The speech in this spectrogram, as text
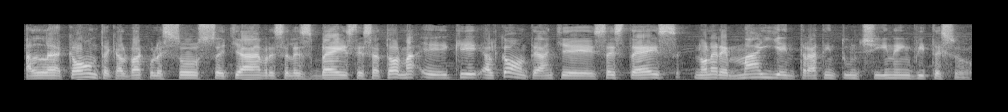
al conte che va con le sosse, chiavre, se le sbeste, Sator, ma eh, che al conte anche se stesso non era mai entrato in tuncine in vite su.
